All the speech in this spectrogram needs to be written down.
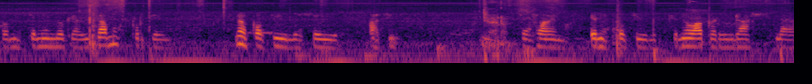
con este mundo que habitamos, porque no es posible seguir así. Claro. Ya sabemos que no es posible, que no va a perdurar la,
